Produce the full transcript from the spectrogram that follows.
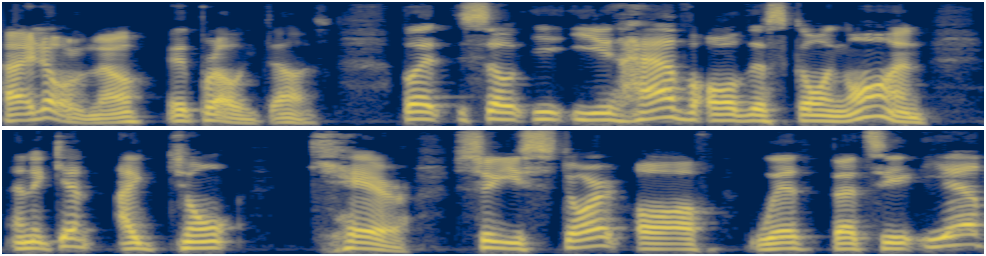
I don't know. It probably does. But so you have all this going on. And again, I don't care. So you start off with Betsy, yep,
